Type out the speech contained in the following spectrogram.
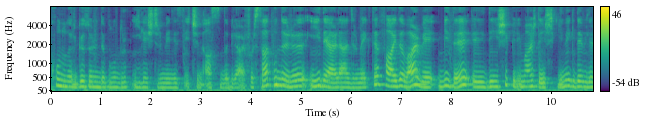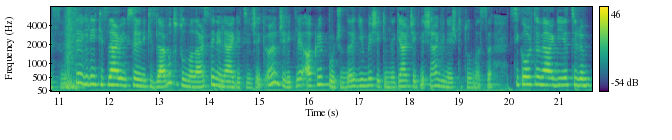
konuları göz önünde bulundurup iyileştirmeniz için aslında birer fırsat. Bunları iyi değerlendirmekte fayda var ve bir de e, değişik bir imaj değişikliğine gidebilirsiniz. Sevgili ikizler ve yükselen ikizler bu tutulmalar size neler getirecek? Öncelikle Akrep Burcu'nda 25 Ekim'de gerçekleşen güneş tutulması. Sigorta, vergi, yatırım,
